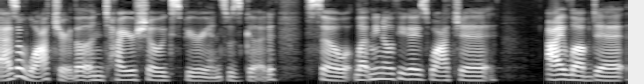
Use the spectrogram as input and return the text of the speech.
as a watcher, the entire show experience was good. So let me know if you guys watch it. I loved it.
